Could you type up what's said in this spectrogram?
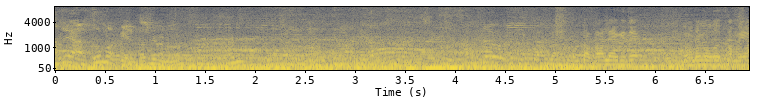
ಅಲ್ಲೇ ಖಾಲಿ ಝೂಮ್ ಹಾಕಿ ಇಲ್ಲಿ ಬರ್ತೀನಿ ನಾನು. ಊಟ ಖಾಲಿಯಾಗಿದೆ ಮನೆಗೆ ಹೋಗೋ ಸಮಯ.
